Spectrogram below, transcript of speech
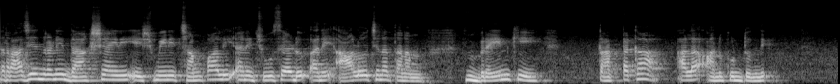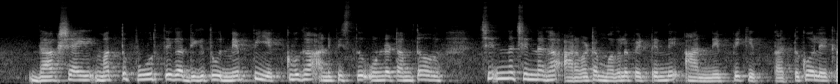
రాజేంద్రని దాక్షాయిని యష్మిని చంపాలి అని చూశాడు అనే ఆలోచన తన బ్రెయిన్కి తట్టక అలా అనుకుంటుంది. దాక్షాయిని మత్తు పూర్తిగా దిగుతూ నొప్పి ఎక్కువగా అనిపిస్తూ ఉండటంతో చిన్న చిన్నగా అరవటం మొదలుపెట్టింది. ఆ నొప్పికి తట్టుకోలేక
